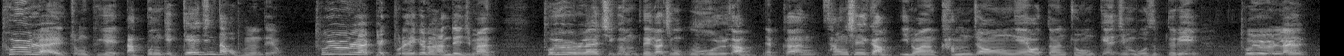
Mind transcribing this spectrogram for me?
토요일 날 좀 그게 나쁜 게 깨진다고 보면 돼요. 토요일 날 100% 해결은 안 되지만 토요일 날 지금 내가 지금 우울감, 약간 상실감, 이러한 감정의 어떠한 좀 깨진 모습들이 토요일 날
